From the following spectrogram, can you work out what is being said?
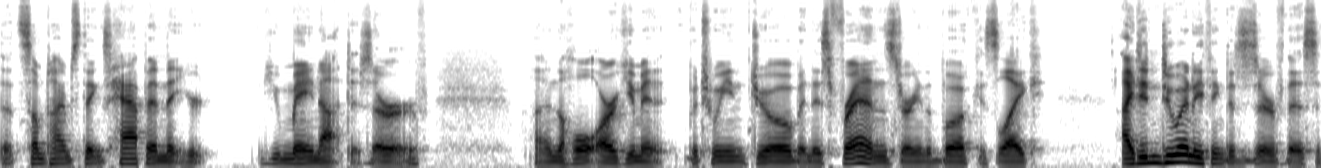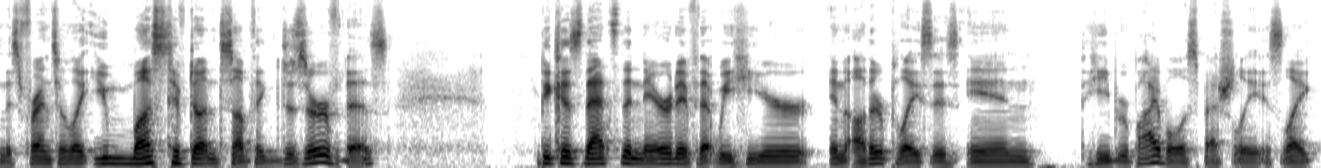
that sometimes things happen that you're you may not deserve. And the whole argument between Job and his friends during the book is like, I didn't do anything to deserve this. And his friends are like, You must have done something to deserve this. Because that's the narrative that we hear in other places in the Hebrew Bible, especially. It's like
